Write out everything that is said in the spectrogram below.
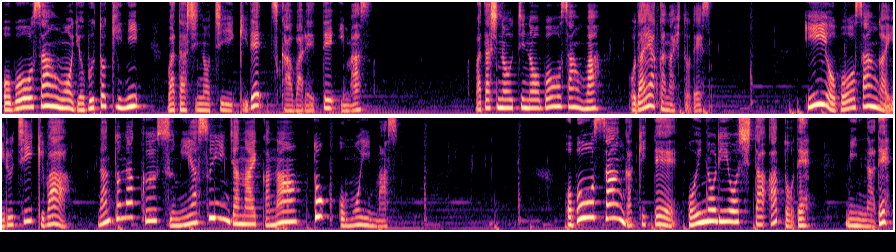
お坊さんを呼ぶときに私の地域で使われています。私のうちのお坊さんは穏やかな人です。いいお坊さんがいる地域はなんとなく住みやすいんじゃないかなと思います。お坊さんが来てお祈りをした後でみんなで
